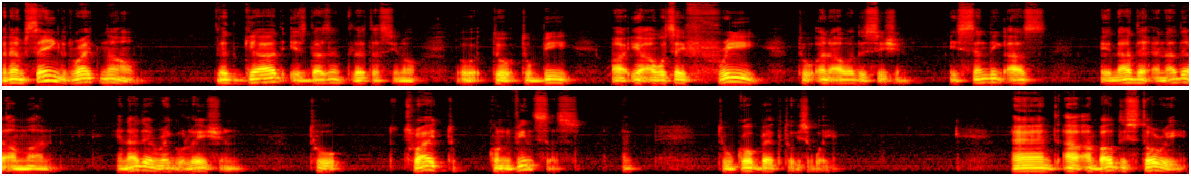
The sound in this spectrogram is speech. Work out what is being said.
But I'm saying it right now that God is doesn't let us, you know, to to, be, uh, yeah, I would say free to in our decision. He's sending us another another aman, another regulation to, to try to convince us and to go back to his way. And uh, about this story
